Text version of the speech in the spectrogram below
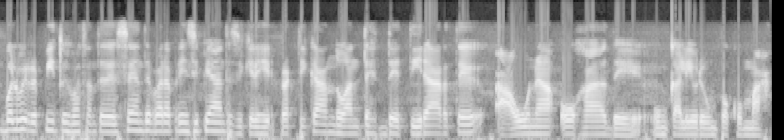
vuelvo y repito es bastante decente para principiantes si quieres ir practicando antes de tirarte a una hoja de un calibre un poco más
